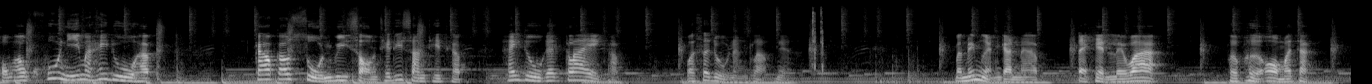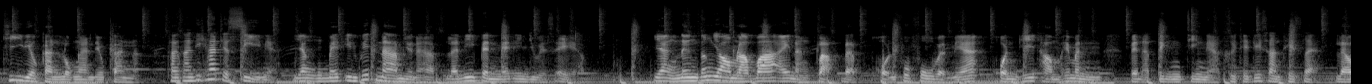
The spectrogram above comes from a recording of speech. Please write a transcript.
ผมเอาคู่นี้มาให้ดูครับ 990 V2 Teddy s a n t i s ครับ ให้ดูใกล้ๆครับ วัสดุหนังกลับเนี่ย มันไม่เหมือนกันนะครับ แต่เห็นเลยว่าเผลอๆออกมาจากที่เดียวกันโรงงานเดียวกันอะทั้งที่ 574 เนี่ย ยัง made in เวียดนามอยู่นะครับ และนี่เป็น made in USA ครับ อย่างหนึ่งต้องยอมรับว่าไอ้หนังกลับแบบขนฟูๆ แบบนี้ คนที่ทำให้มันเป็นอติงจริงเนี่ย คือ Teddy s a n t i s แหละ แล้ว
